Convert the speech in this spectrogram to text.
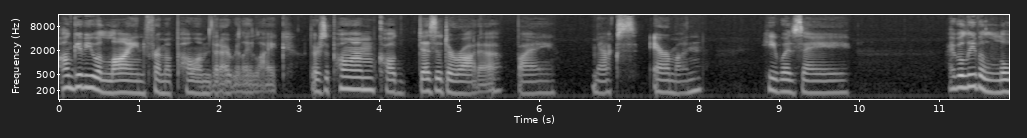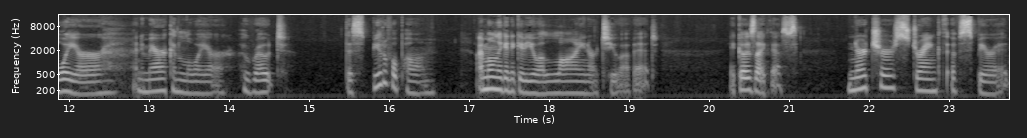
I'll give you a line from a poem that I really like. There's a poem called Desiderata by Max Ehrmann. He was a, I believe, a lawyer, an American lawyer, who wrote this beautiful poem I'm only going to give you a line or two of it. It goes like this Nurture strength of spirit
